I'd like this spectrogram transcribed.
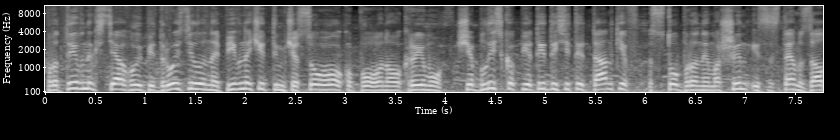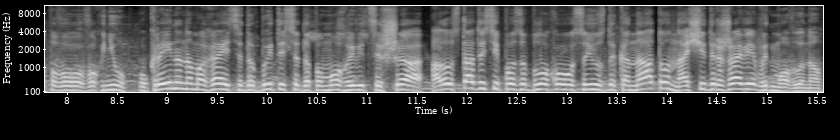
Противник стягує підрозділи на півночі тимчасово окупованого Криму. Ще близько 50 танків, 100 бронемашин і систем залпового вогню. Україна намагається добитися допомоги від США, але у статусі позаблокового союзника НАТО нашій державі відмовлено.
